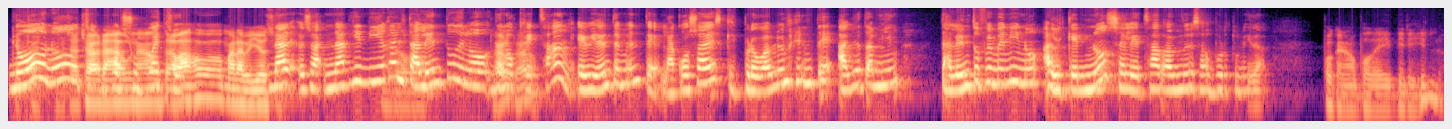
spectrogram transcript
No, el no, muchacho o sea, hará por una- supuesto. un trabajo maravilloso. O sea, nadie niega el Pero- talento de, lo- de Claro, los claro. que están, evidentemente. La cosa es que probablemente haya también talento femenino al que no se le está dando esa oportunidad. Porque no podéis dirigirlo.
